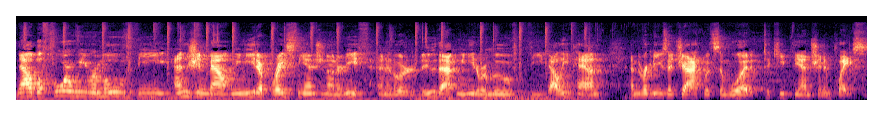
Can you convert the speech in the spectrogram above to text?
Now, before we remove the engine mount, we need to brace the engine underneath. And in order to do that, we need to remove the belly pan and we're gonna use a jack with some wood to keep the engine in place.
